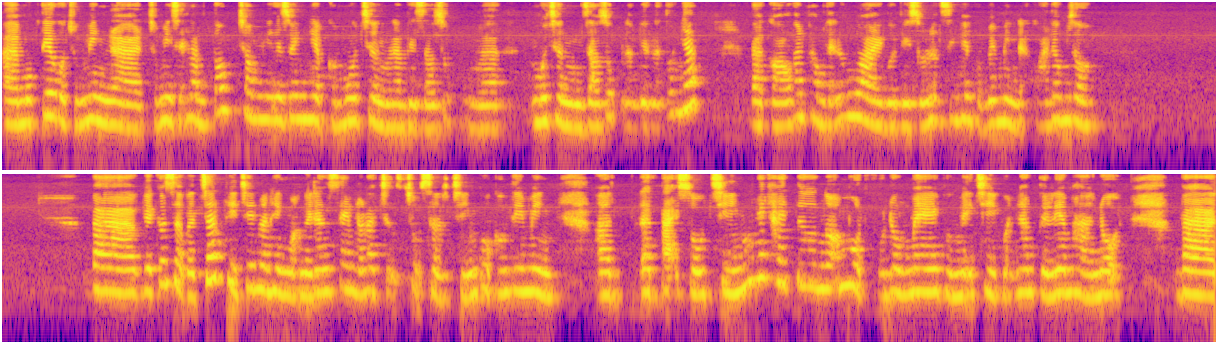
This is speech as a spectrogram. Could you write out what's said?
à, mục tiêu của chúng mình là chúng mình sẽ làm tốt trong những doanh nghiệp có môi trường làm việc giáo dục là môi trường giáo dục làm việc là tốt nhất. Và có văn phòng tại nước ngoài bởi vì số lượng sinh viên của bên mình đã quá đông rồi và về cơ sở vật chất thì trên màn hình mọi người đang xem đó là trụ, trụ sở chính của công ty mình à, tại số 9 ngách 24 ngõ 1 phố Đồng Me, phường Mễ Trì, quận Nam Từ Liêm, Hà Nội. Và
